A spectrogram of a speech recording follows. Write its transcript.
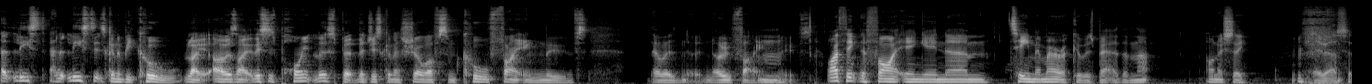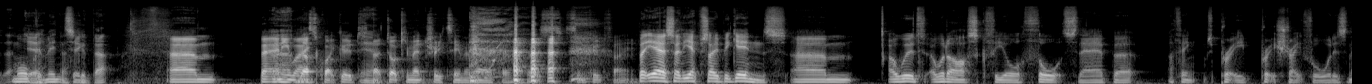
at least, at least it's going to be cool. Like I was like, this is pointless, but they're just going to show off some cool fighting moves. There were no, no fighting Hmm. moves. I think the fighting in um, Team America was better than that. Honestly, Maybe that's, that, More yeah, convincing. That's good. That um, but anyway, that's quite good. Yeah. That documentary, Team America, that's some good fighting. But yeah, so the episode begins. Um, I would I would ask for your thoughts there, but I think it's pretty pretty straightforward, isn't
